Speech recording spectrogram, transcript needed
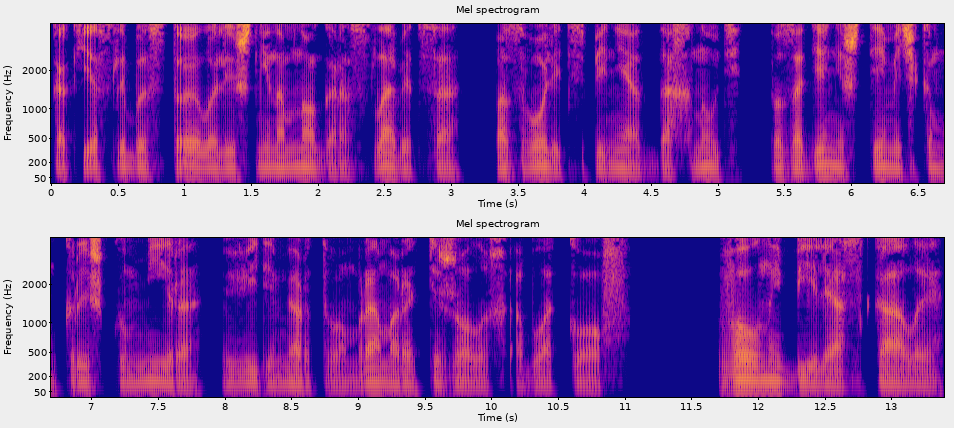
Как если бы стоило лишь ненамного расслабиться, позволить спине отдохнуть, то заденешь темечком крышку мира в виде мертвого мрамора тяжелых облаков. Волны били о скалы.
